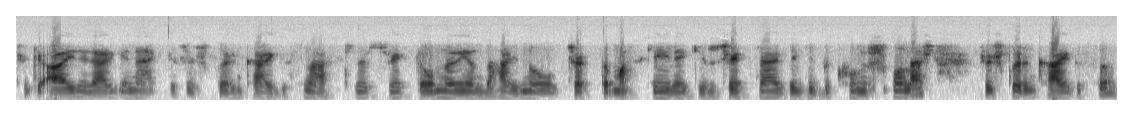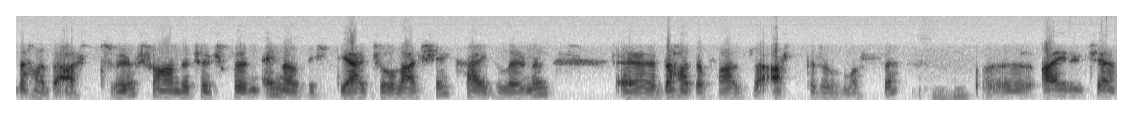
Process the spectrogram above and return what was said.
Çünkü aileler genellikle çocukların kaygısını arttırıyor. Sürekli onların yanında hayır ne olacak da maskeyle girecekler de gibi konuşmalar çocukların kaygısını daha da arttırıyor. Şu anda çocukların en az ihtiyacı olan şey kaygılarının e, daha da fazla arttırılması. Hı hı. E, ayrıca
